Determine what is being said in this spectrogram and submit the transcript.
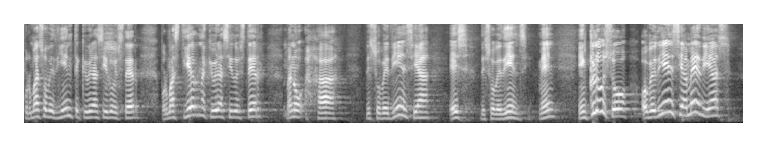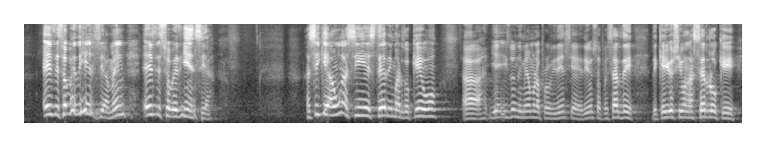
por más obediente que hubiera sido Esther, por más tierna que hubiera sido Esther, hermano, ah, desobediencia es desobediencia, amén. Incluso obediencia a medias es desobediencia, amén. Es desobediencia. Así que aún así Esther y Mardoqueo, ah, es donde miramos la providencia de Dios, a pesar de, que ellos iban a hacer lo que,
